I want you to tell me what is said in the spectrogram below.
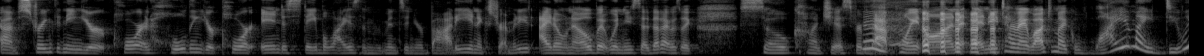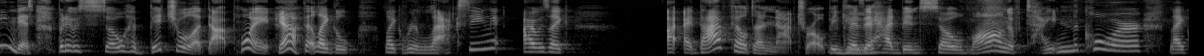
um, strengthening your core and holding your core in to stabilize the movements in your body and extremities. I don't know, but when you said that, I was like so conscious from that point on. Anytime I walked, I'm like, why am I doing this? But it was so habitual at that point. Yeah. That like like relaxing, I was like. I, I, that felt unnatural because it mm-hmm. had been so long of tighten the core, like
